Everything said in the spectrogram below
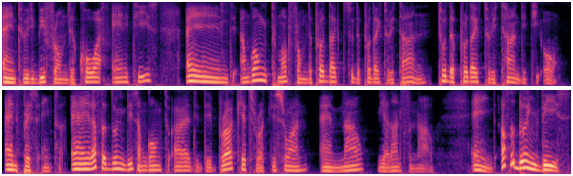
and it will be from the core entities. And i'm going to map from the product to the product return to the product return dto and press enter. And after doing this i'm going to add the bracket like this one and now we are done for now. And after doing this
